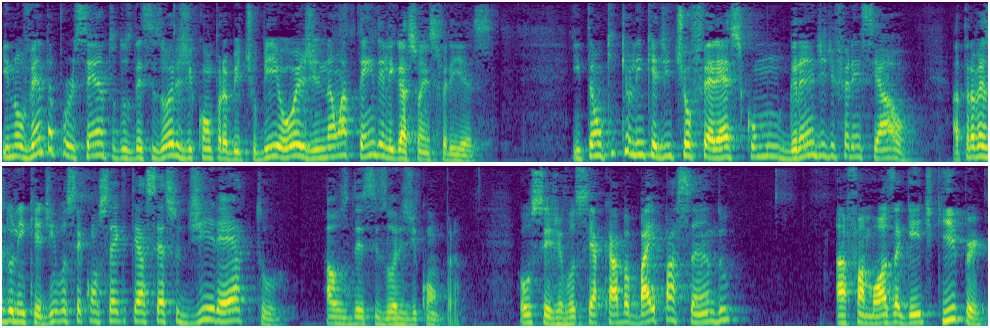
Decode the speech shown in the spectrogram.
E 90% dos decisores de compra B2B hoje não atendem ligações frias. Então, o que, que o LinkedIn te oferece como um grande diferencial? Através do LinkedIn, você consegue ter acesso direto aos decisores de compra. Ou seja, você acaba bypassando a famosa gatekeeper,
